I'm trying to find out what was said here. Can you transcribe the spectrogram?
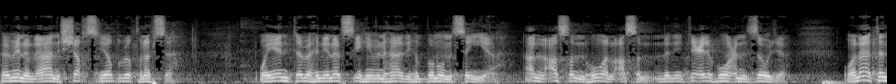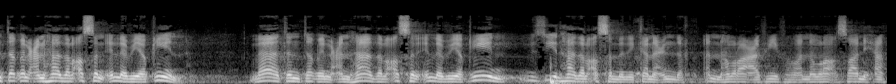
فمن الآن الشخص يضبط نفسه. وينتبه لنفسه من هذه الظنون السيئة. الأصل هو الأصل الذي تعرفه عن الزوجة. ولا تنتقل عن هذا الأصل إلا بيقين. لا تنتقل عن هذا الأصل إلا بيقين. يزيل هذا الأصل الذي كان عندك أنها امرأة عفيفة وأنها امرأة صالحة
